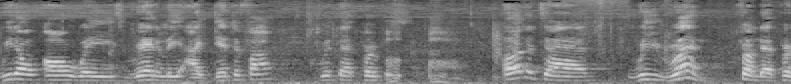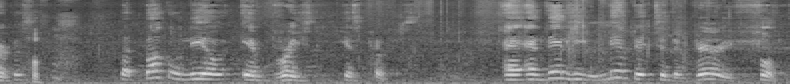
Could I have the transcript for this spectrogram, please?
we don't always readily identify with that purpose. Other times we run from that purpose. but Buck O'Neil embraced his purpose. And, and then he lived it to the very fullest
